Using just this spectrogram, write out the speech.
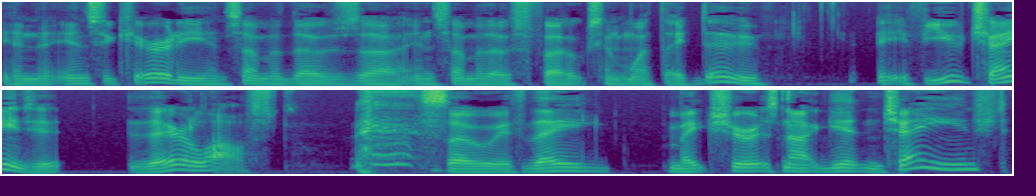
and the insecurity in some of those uh, in some of those folks and what they do. If you change it, they're lost. so if they make sure it's not getting changed,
